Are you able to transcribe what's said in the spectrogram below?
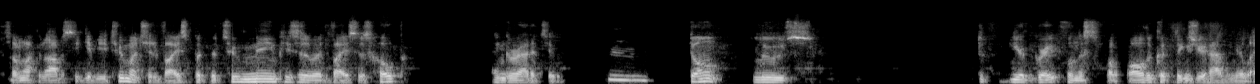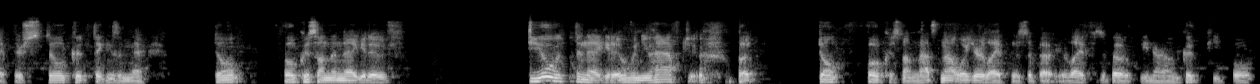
So I'm not going to obviously give you too much advice, but the two main pieces of advice is hope and gratitude. Mm. Don't lose your gratefulness for all the good things you have in your life. There's still good things in there. Don't focus on the negative. Deal with the negative when you have to, but don't focus on. That's not what your life is about. Your life is about being around good people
